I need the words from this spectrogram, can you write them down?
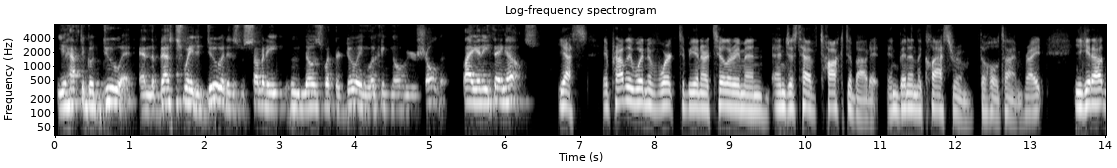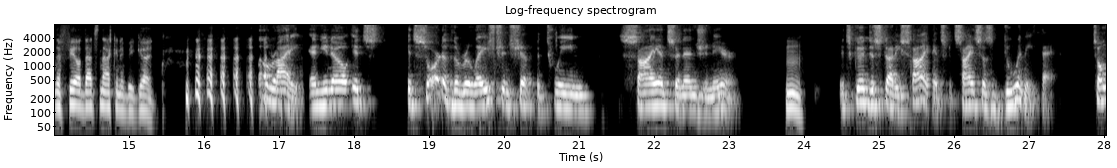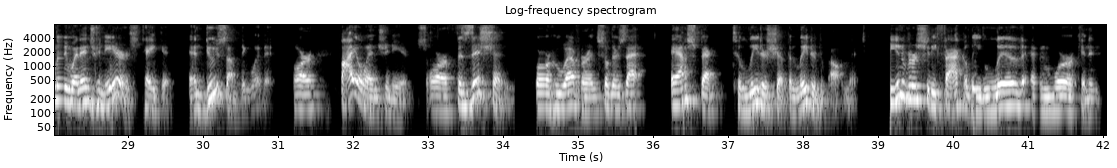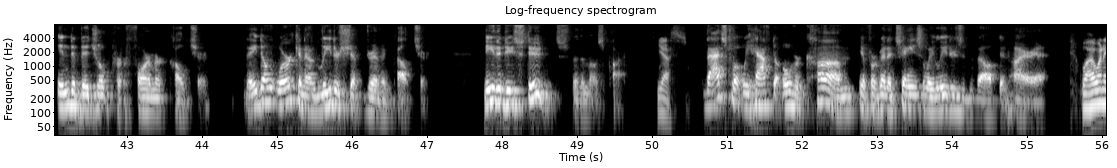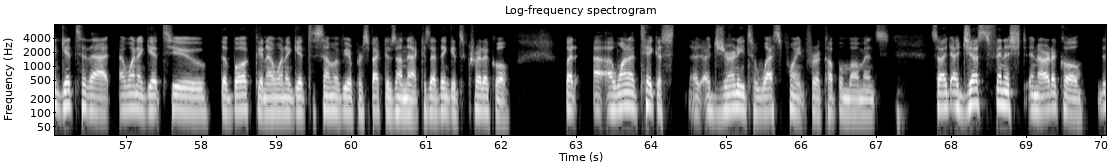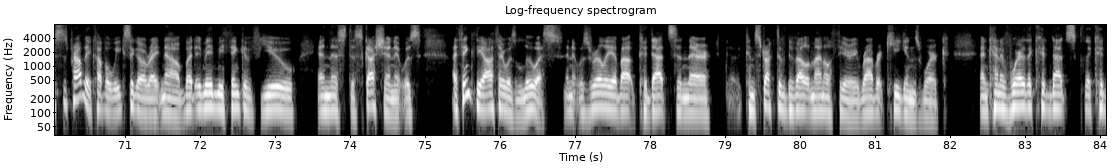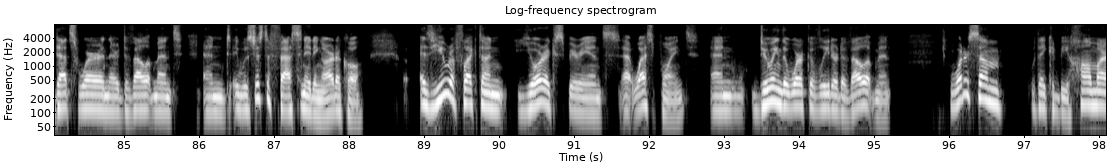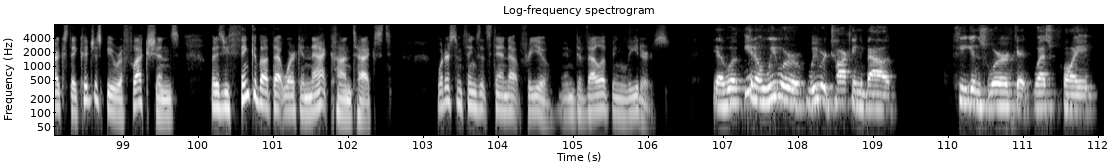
You have to go do it. And the best way to do it is with somebody who knows what they're doing looking over your shoulder, like anything else. Yes, it probably wouldn't have worked to be an artilleryman and just have talked about it and been in the classroom the whole time, right? You get out in the field, that's not going to be good. All right. And you know, it's it's sort of the relationship between science and engineering. Hmm. It's good to study science, but science doesn't do anything. It's only when engineers take it and do something with it, or bioengineers, or physician, or whoever. And so there's that aspect to leadership and leader development. University faculty live and work in an individual performer culture. They don't work in a leadership driven culture. Neither do students for the most part. Yes. That's what we have to overcome if we're going to change the way leaders are developed in higher ed. Well, I want to get to that. I want to get to the book and I want to get to some of your perspectives on that because I think it's critical but I, I want to take a, a journey to West Point for a couple moments. So I, I, just finished an article. This is probably a couple weeks ago right now, but it made me think of you and this discussion. It was, I think the author was Lewis, and it was really about cadets and their uh, constructive developmental theory, Robert Keegan's work, and kind of where the cadets the cadets were in their development. And it was just a fascinating article as you reflect on your experience at West Point and doing the work of leader development, what are some they could be hallmarks, they could just be reflections, but as you think about that work in that context, what are some things that stand out for you in developing leaders? Yeah, well, you know, we were we were talking about Keegan's work at West Point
